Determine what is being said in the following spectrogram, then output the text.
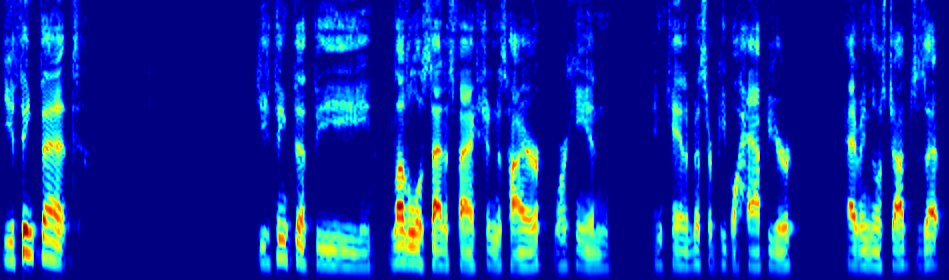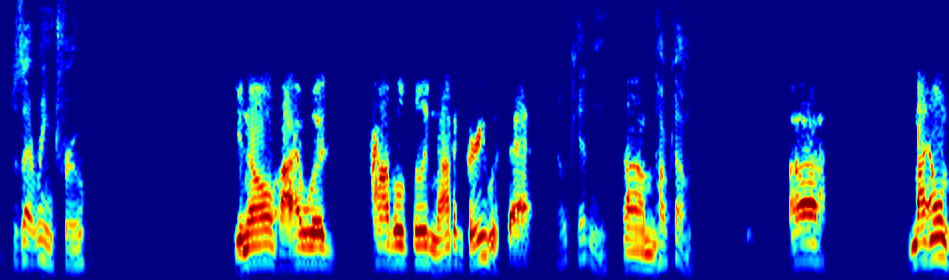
do you think that?" Do you think that the level of satisfaction is higher working in in cannabis? Are people happier having those jobs? Does that does that ring true? You know, I would probably not agree with that. No kidding. Um, How come? Uh, my own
